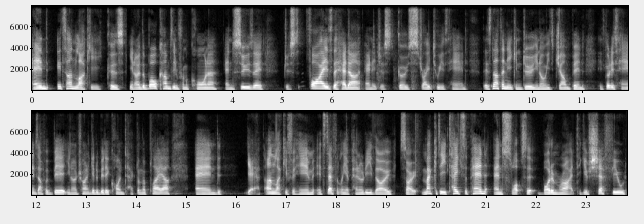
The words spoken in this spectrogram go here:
and it's unlucky because, you know, the ball comes in from a corner and Souza just fires the header and it just goes straight to his hand. There's nothing he can do, you know, he's jumping, he's got his hands up a bit, you know, trying to get a bit of contact on the player, and yeah, unlucky for him. It's definitely a penalty though. So McAtee takes a pen and slops it bottom right to give Sheffield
